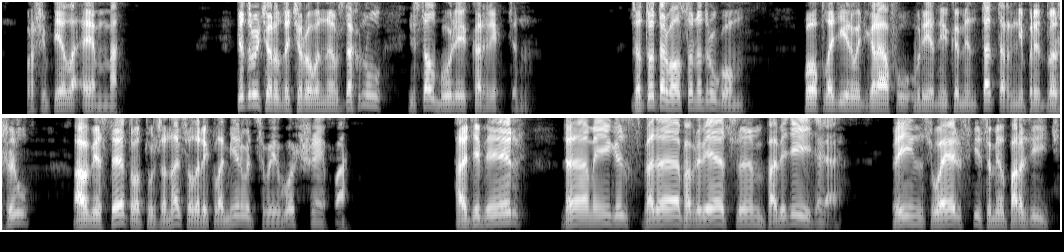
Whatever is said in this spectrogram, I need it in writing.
— прошипела Эмма. Петруча разочарованно вздохнул и стал более корректен. Зато оторвался на другом. Поаплодировать графу вредный комментатор не предложил, а вместо этого тут же начал рекламировать своего шефа. — А теперь, дамы и господа, поприветствуем победителя. Принц Уэльский сумел поразить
